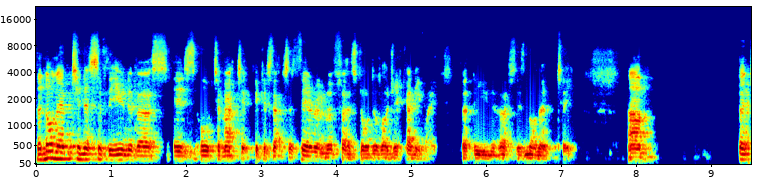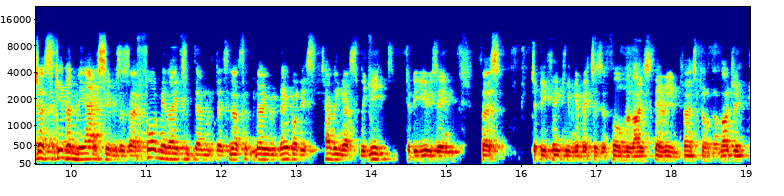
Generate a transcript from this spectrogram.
the non-emptiness of the universe is automatic because that's a theorem of first order logic anyway, that the universe is non-empty. Um, but just given the axioms as I formulated them, there's nothing, no, nobody's telling us we need to be using first, to be thinking of it as a formalized theory in first order logic.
